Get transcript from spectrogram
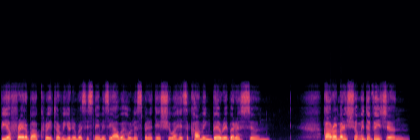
Be afraid about Creator of the universe. His name is Yahweh, Holy Spirit, Yeshua. He's coming very, very soon. God Almighty, show me the vision.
